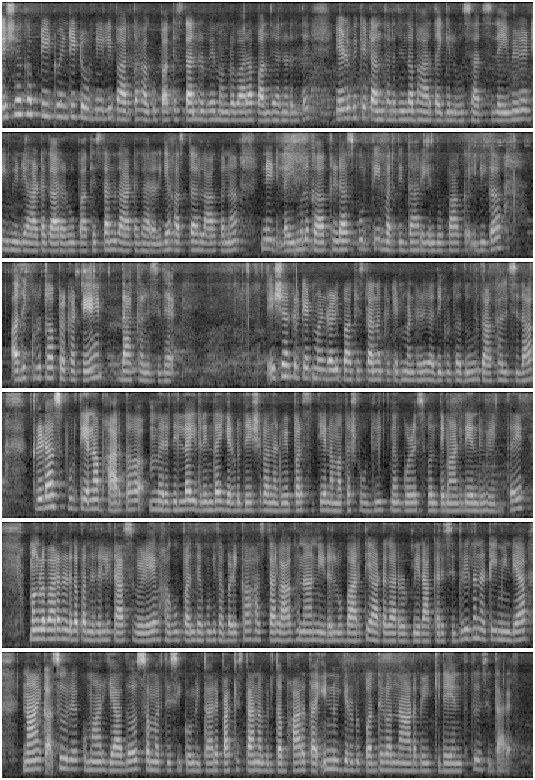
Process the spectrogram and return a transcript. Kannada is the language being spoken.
ವಿಶ್ವಕಪ್ ಟಿ ಟ್ವೆಂಟಿ ಟೂರ್ನಿಯಲ್ಲಿ ಭಾರತ ಹಾಗೂ ಪಾಕಿಸ್ತಾನ ನಡುವೆ ಮಂಗಳವಾರ ಪಂದ್ಯ ನಡೆದಿದೆ. ಏಳು ವಿಕೆಟ್ ಅಂತರದಿಂದ ಭಾರತ ಗೆಲುವು ಸಾಧಿಸಿದೆ. ಈ ವೇಳೆ ಟೀಂ ಇಂಡಿಯಾ ಆಟಗಾರರು ಪಾಕಿಸ್ತಾನದ ಆಟಗಾರರಿಗೆ ಹಸ್ತಲಾಘನ ನೀಡಿಲ್ಲ. ಈ ಮೂಲಕ ಕ್ರೀಡಾಸ್ಫೂರ್ತಿ ಮರೆತಿದ್ದಾರೆ ಎಂದು ಪಾಕ್ ಇದೀಗ ಅಧಿಕೃತ ಪ್ರಕಟಣೆ ದಾಖಲಿಸಿದೆ. ಏಶ್ಯ ಕ್ರಿಕೆಟ್ ಮಂಡಳಿ, ಪಾಕಿಸ್ತಾನ ಕ್ರಿಕೆಟ್ ಮಂಡಳಿ ಅಧಿಕೃತ ದೂರು ದಾಖಲಿಸಿದ ಕ್ರೀಡಾ ಸ್ಫೂರ್ತಿಯನ್ನು ಭಾರತ ಮೆರೆದಿಲ್ಲ. ಇದರಿಂದ ಎರಡು ದೇಶಗಳ ನಡುವೆ ಪರಿಸ್ಥಿತಿಯನ್ನು ಮತ್ತಷ್ಟು ಉದ್ವಿಗ್ನಗೊಳಿಸುವಂತೆ ಮಾಡಿದೆ ಎಂದು ಹೇಳಿದೆ. ಮಂಗಳವಾರ ನಡೆದ ಪಂದ್ಯದಲ್ಲಿ ಟಾಸ್ ವೇಳೆ ಹಾಗೂ ಪಂದ್ಯ ಮುಗಿದ ಬಳಿಕ ಹಸ್ತಲಾಘನ ನೀಡಲು ಭಾರತೀಯ ಆಟಗಾರರು ನಿರಾಕರಿಸಿದ್ರು. ಇದನ್ನು ಟೀಮ್ ಇಂಡಿಯಾ ನಾಯಕ ಸೂರ್ಯಕುಮಾರ್ ಯಾದವ್ ಸಮರ್ಥಿಸಿಕೊಂಡಿದ್ದಾರೆ. ಪಾಕಿಸ್ತಾನ ವಿರುದ್ಧ ಭಾರತ ಇನ್ನೂ ಎರಡು ಪಂದ್ಯಗಳನ್ನು ಆಡಬೇಕಿದೆ ಎಂದು ತಿಳಿಸಿದ್ದಾರೆ.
